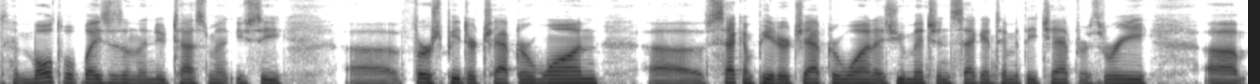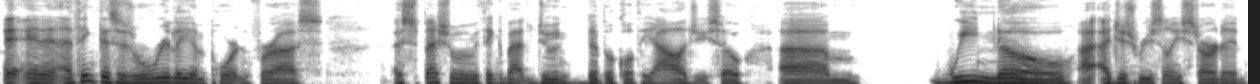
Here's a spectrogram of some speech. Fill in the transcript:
multiple places in the New Testament. You see uh, First Peter chapter one, Second uh, Peter chapter one, as you mentioned, Second Timothy chapter three, um, and, and I think this is really important for us, especially when we think about doing biblical theology. So um, we know. I, I just recently started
